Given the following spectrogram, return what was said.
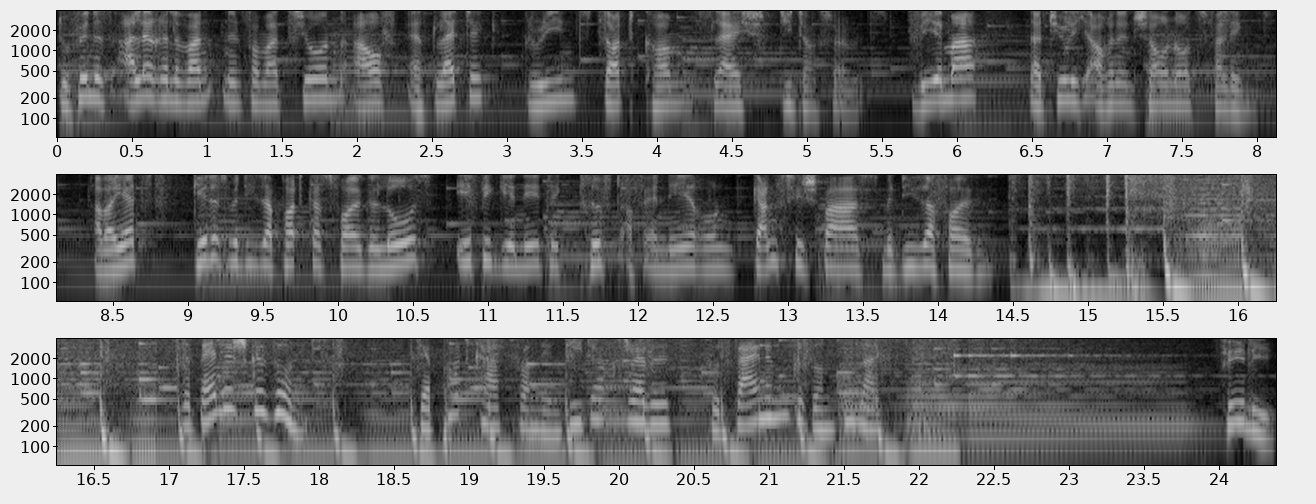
Du findest alle relevanten Informationen auf athleticgreens.com slash detoxrebels. Wie immer natürlich auch in den Show Notes verlinkt. Aber jetzt geht es mit dieser Podcast-Folge los. Epigenetik trifft auf Ernährung. Ganz viel Spaß mit dieser Folge. Rebellisch gesund. Der Podcast von den Detox Rebels zu deinem gesunden Lifestyle. Feli,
